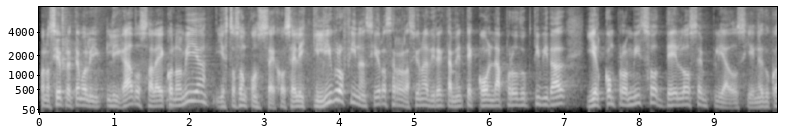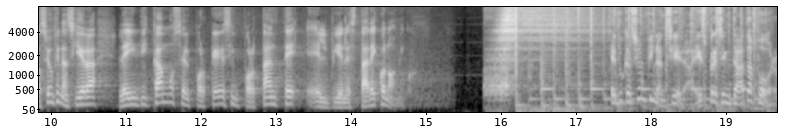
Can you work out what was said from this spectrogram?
Bueno, siempre estamos ligados a la economía y estos son consejos. El equilibrio financiero se relaciona directamente con la productividad y el compromiso de los empleados. Y en educación financiera le indicamos el por qué es importante el bienestar económico. Educación Financiera es presentada por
